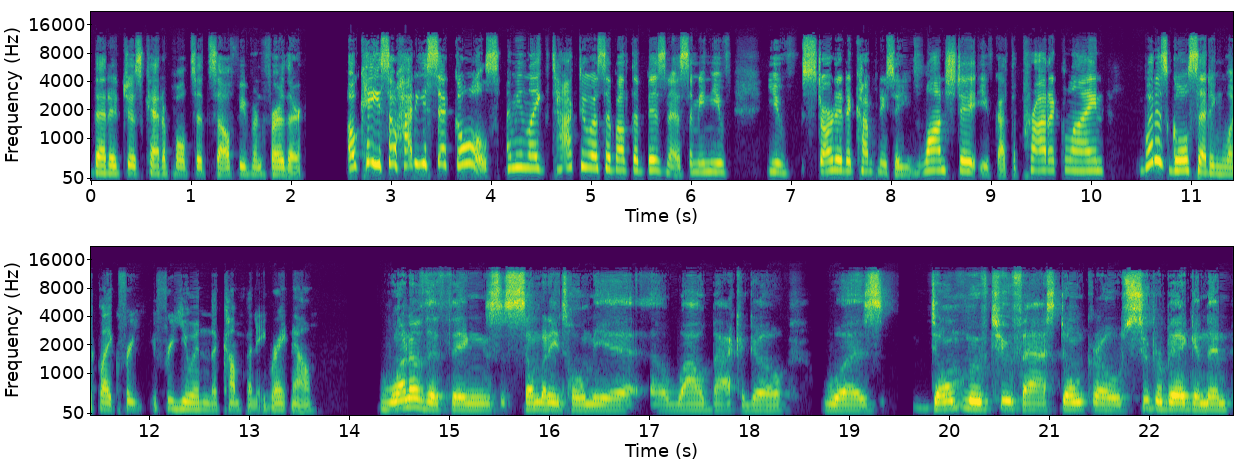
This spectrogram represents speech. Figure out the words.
that it just catapults itself even further. Okay, so how do you set goals? I mean, like, talk to us about the business. I mean, you've you've started a company, so you've launched it. You've got the product line. What does goal setting look like for for you and the company right now? One of the things somebody told me a, a while back ago was don't move too fast, don't grow super big, and then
